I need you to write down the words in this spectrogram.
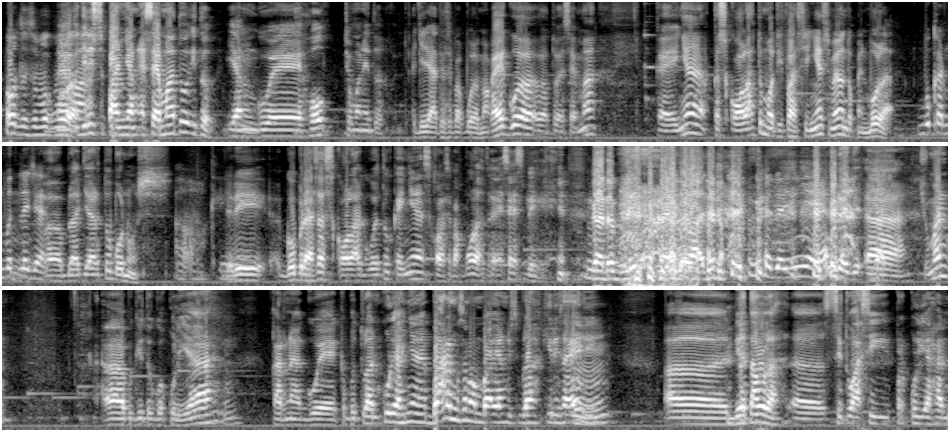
Oh, itu sepak Nah, bola. itu jadi sepanjang SMA tuh itu yang Hmm. gue hold cuman itu. Jadi atlet sepak bola. Makanya gue waktu SMA kayaknya ke sekolah tuh motivasinya sebenarnya untuk main bola. Bukan buat belajar. Eh, belajar tuh bonus. Oh, oke. Jadi gue berasa sekolah gue tuh kayaknya sekolah sepak bola tuh SSB. nggak ada guru main bola jadi. nggak ada ininya ya. Udah, eh, cuman eh, begitu gue kuliah karena gue kebetulan kuliahnya bareng sama mbak yang di sebelah kiri saya nih. Hmm. eh, dia tahu lah eh, situasi perkuliahan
